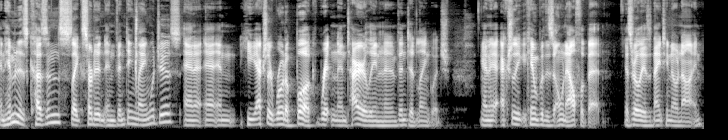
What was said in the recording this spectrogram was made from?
And him and his cousins like started inventing languages. And and, and he actually wrote a book written entirely in an invented language. And it actually came up with his own alphabet as early as 1909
